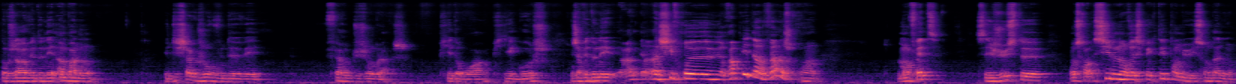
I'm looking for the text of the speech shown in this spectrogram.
Donc je leur avais donné un ballon. J'ai dit chaque jour, vous devez faire du jonglage. Pied droit, pied gauche. J'avais donné un, un chiffre rapide, un 20, je crois. Mais en fait, c'est juste. euh, on S'ils l'ont respecté, tant mieux, ils sont gagnants.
